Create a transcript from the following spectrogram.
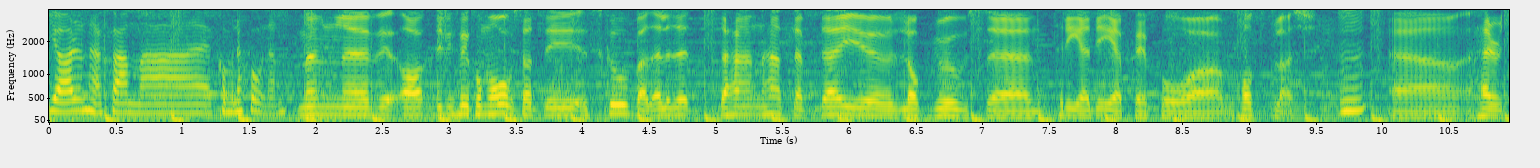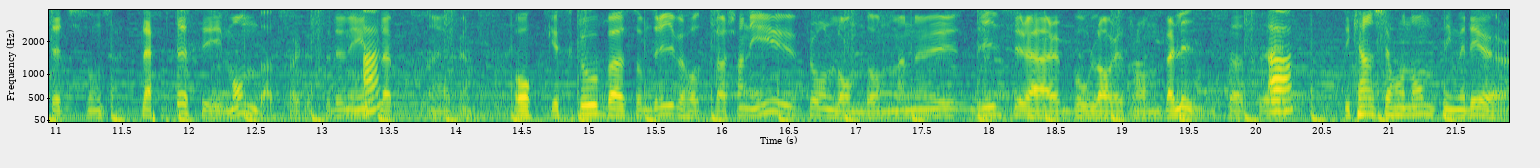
gör den här sköna kombinationen. Men eh, vi, ja, vi får ju komma ihåg så att det är Scuba, eller det, det här, den här släpp, det här är ju Lock Grooves eh, tredje EP på Hot Flush. Mm. Eh, Heritage som släpptes i måndags faktiskt, så den är ju Ja. släppt här EPn. Och Scuba som driver Hot Flush, han är ju från London men nu drivs ju det här bolaget från Berlin så att eh, det kanske har någonting med det att göra.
